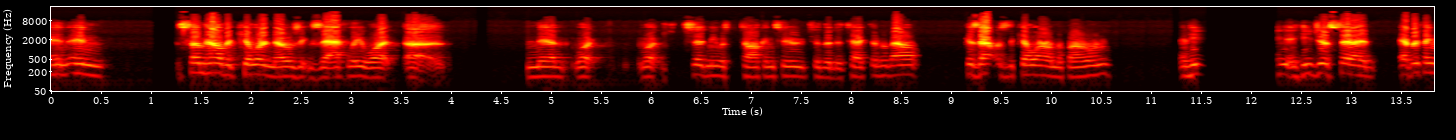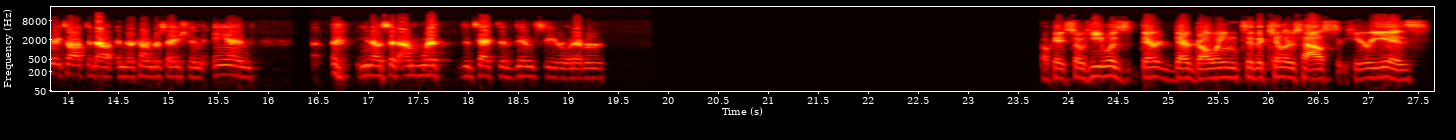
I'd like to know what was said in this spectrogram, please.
And and somehow the killer knows exactly what uh, Ned what what Sidney was talking to to the detective about because that was the killer on the phone, and he he just said everything they talked about in their conversation, and you know said I'm with Detective Dempsey or whatever. Okay, so he was they're they're going to the killer's house. Here he is,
